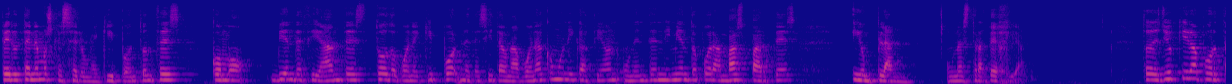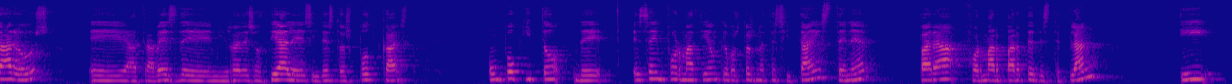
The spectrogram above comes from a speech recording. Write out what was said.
Pero tenemos que ser un equipo. Entonces, como bien decía antes, todo buen equipo necesita una buena comunicación, un entendimiento por ambas partes y un plan, una estrategia. Entonces yo quiero aportaros eh, a través de mis redes sociales y de estos podcasts un poquito de esa información que vosotros necesitáis tener para formar parte de este plan y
